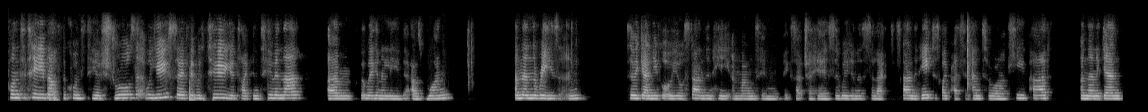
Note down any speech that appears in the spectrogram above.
quantity, that's the quantity of straws that were used. So if it was two, you'd type in two in there, um, but we're going to leave it as one. And then the reason So again, you've got all your standing heat and mounting, etc. here. So we're going to select standing heat just by pressing enter on our keypad. And then again,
